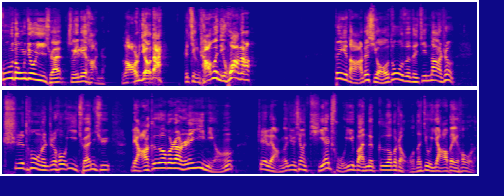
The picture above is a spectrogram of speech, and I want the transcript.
咕咚就一拳，嘴里喊着：“老实交代！这警察问你话呢。”被打着小肚子的金大圣吃痛了之后，一拳屈，俩胳膊让人一拧，这两个就像铁杵一般的胳膊肘子就压背后了，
